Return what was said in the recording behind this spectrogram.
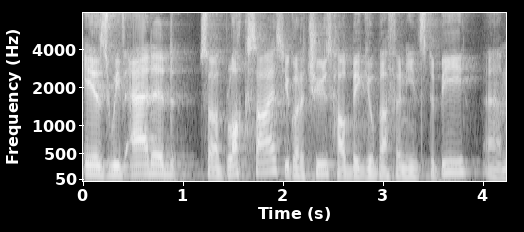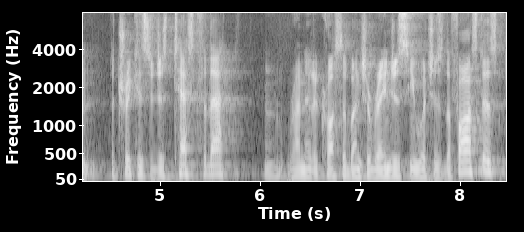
is we've added, so a block size, you've got to choose how big your buffer needs to be. Um, the trick is to just test for that, run it across a bunch of ranges, see which is the fastest.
